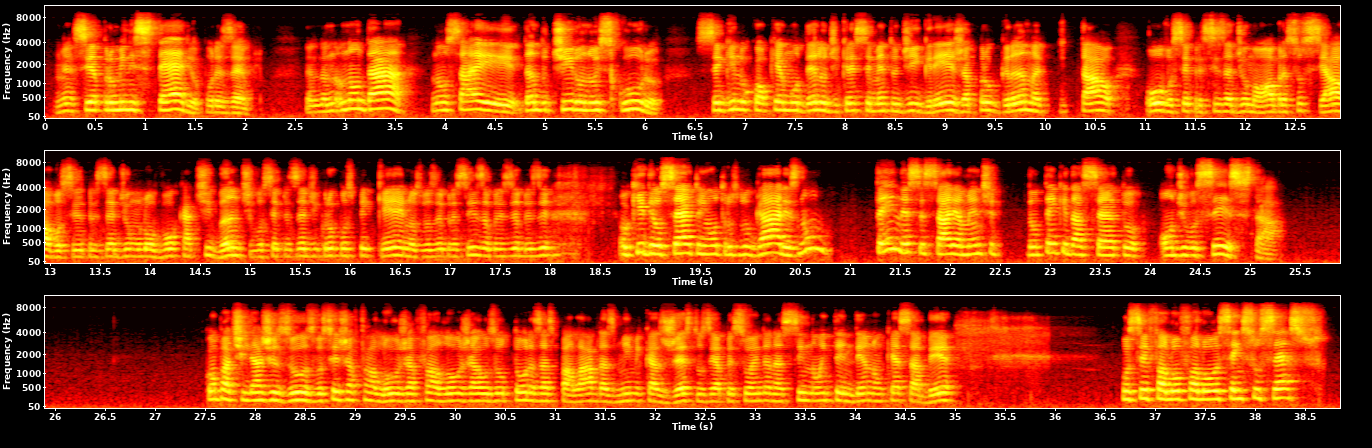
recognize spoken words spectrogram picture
Né? Se é para o ministério, por exemplo, não dá, não sai dando tiro no escuro. seguindo qualquer modelo de crescimento de igreja, programa de tal, ou você precisa de uma obra social, você precisa de um louvor cativante, você precisa de grupos pequenos, você precisa, precisa, precisa. O que deu certo em outros lugares não tem necessariamente, não tem que dar certo onde você está. Compartilhar Jesus, você já falou, já falou, já usou todas as palavras, mímicas, gestos e a pessoa ainda assim não entendendo, não quer saber. Você falou, falou sem sucesso.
